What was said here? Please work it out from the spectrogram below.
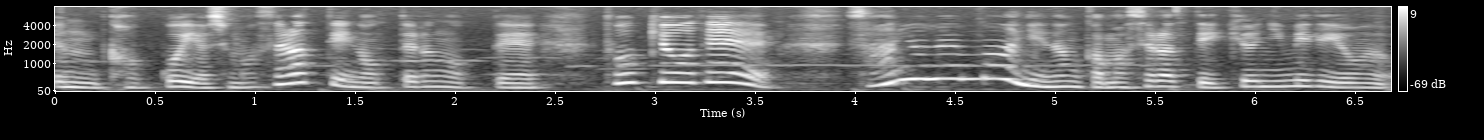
うん、かっこいいやしマセラティ乗ってるのって東京で34年前になんかマセラティ急に見るような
